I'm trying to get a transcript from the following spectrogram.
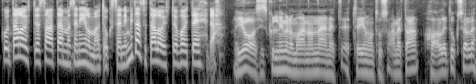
kun taloyhtiö saa tämmöisen ilmoituksen, niin mitä se taloyhtiö voi tehdä? No joo, siis kyllä nimenomaan on näin, että, että se ilmoitus annetaan hallitukselle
